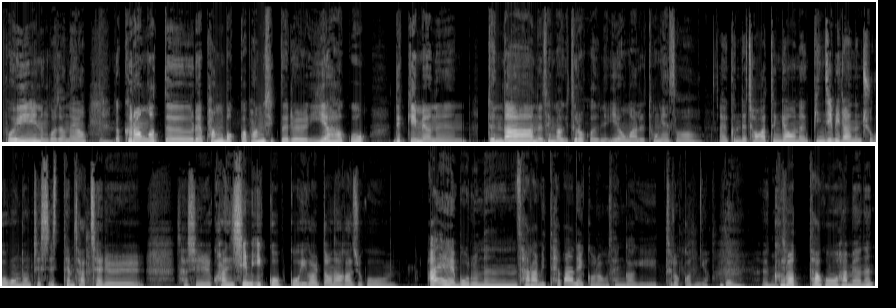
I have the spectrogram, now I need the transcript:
보이는 거잖아요. 그러니까 그런 것들의 방법과 방식들을 이해하고 느끼면은 된다는 생각이 들었거든요. 이 영화를 통해서. 네, 근데 저 같은 경우는 빈집이라는 주거 공동체 시스템 자체를 사실 관심 있고 없고 이걸 떠나가지고 아예 모르는 사람이 태반일 거라고 생각이 들었거든요. 네. 그렇다고 하면은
